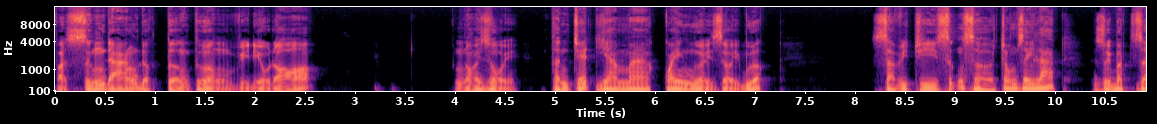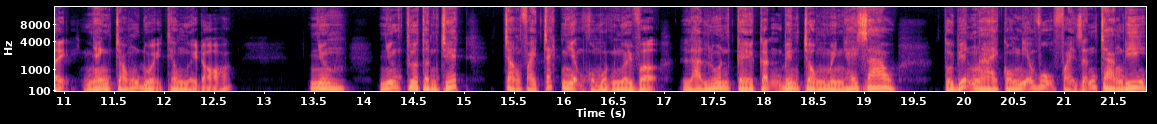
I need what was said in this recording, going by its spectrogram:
và xứng đáng được tưởng thưởng vì điều đó. Nói rồi thần chết yama quay người rời bước savitri sững sờ trong giây lát rồi bật dậy nhanh chóng đuổi theo người đó nhưng nhưng thưa thần chết, chẳng phải trách nhiệm của một người vợ là luôn kề cận bên chồng mình hay sao tôi biết ngài có nghĩa vụ phải dẫn chàng đi,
